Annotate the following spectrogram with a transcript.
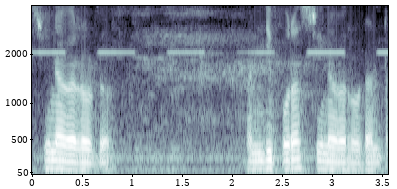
శ్రీనగర్ రోడ్డు. బండిపుర శ్రీనగర్ రోడ్ అంట.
